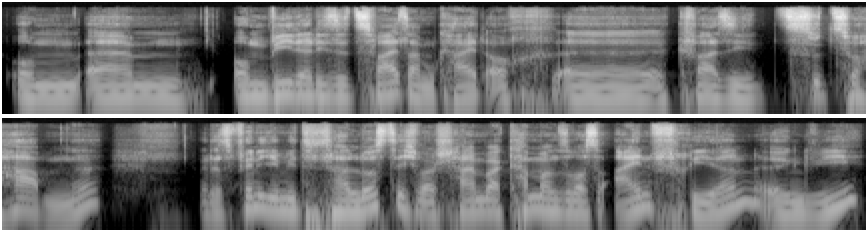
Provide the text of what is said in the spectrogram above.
um, ähm, um wieder diese Zweisamkeit auch äh, quasi zu, zu haben. Ne? Und das finde ich irgendwie total lustig, weil scheinbar kann man sowas einfrieren irgendwie.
